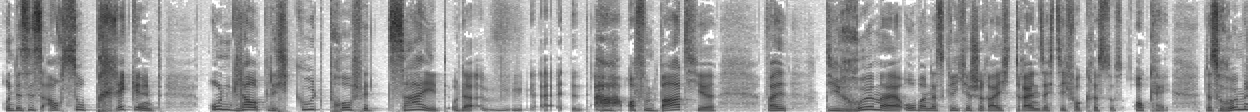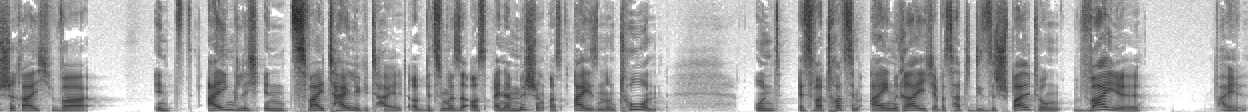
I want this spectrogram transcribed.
Und es ist auch so prickelnd, unglaublich gut prophezeit oder äh, ah, offenbart hier, weil die Römer erobern das griechische Reich 63 vor Christus. Okay, das römische Reich war in, eigentlich in zwei Teile geteilt, äh, beziehungsweise aus einer Mischung aus Eisen und Ton. Und es war trotzdem ein Reich, aber es hatte diese Spaltung, weil, weil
